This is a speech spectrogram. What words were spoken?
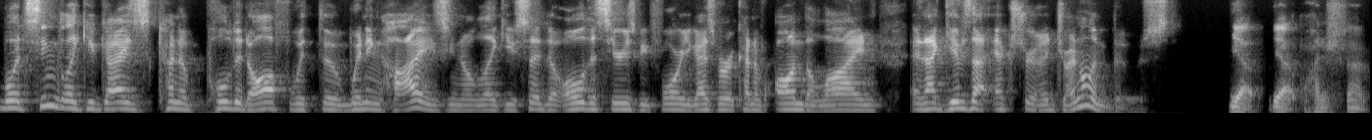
Well, it seemed like you guys kind of pulled it off with the winning highs. You know, like you said, the, all the series before, you guys were kind of on the line, and that gives that extra adrenaline boost. Yeah, yeah, hundred percent.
